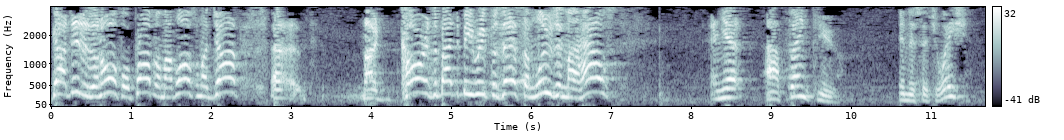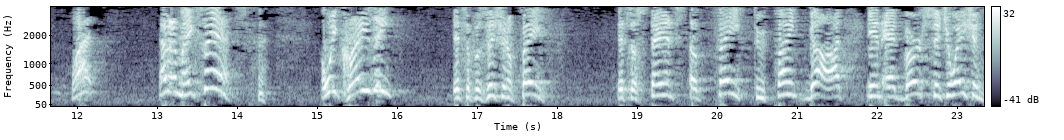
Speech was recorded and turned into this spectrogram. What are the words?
God, this is an awful problem. I've lost my job. Uh, my car is about to be repossessed. I'm losing my house. And yet, I thank you in this situation. What? That doesn't make sense. Are we crazy? It's a position of faith. It's a stance of faith to thank God in adverse situations.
